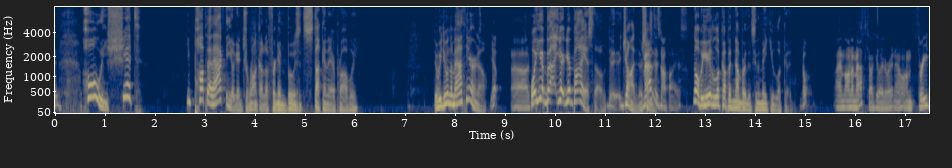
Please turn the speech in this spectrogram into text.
Holy shit. You pop that acne, you'll get drunk on the friggin' booze that's stuck in there, probably. Are we doing the math here or no? Yep. Uh, Well, you're bi- you're, you're biased though, John. There's math something- is not biased. no, but you're gonna look up a number that's gonna make you look good. Nope. I'm on a math calculator right now. I'm three.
